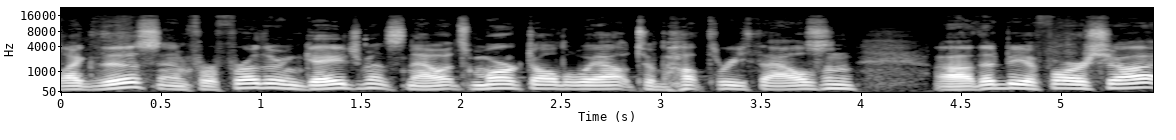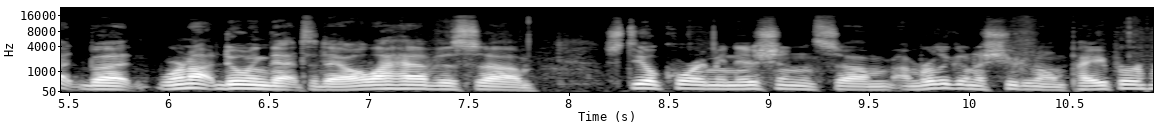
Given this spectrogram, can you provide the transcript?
like this. And for further engagements, now it's marked all the way out to about 3,000. Uh, that'd be a far shot, but we're not doing that today. All I have is um, steel core ammunition, so I'm, I'm really going to shoot it on paper.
